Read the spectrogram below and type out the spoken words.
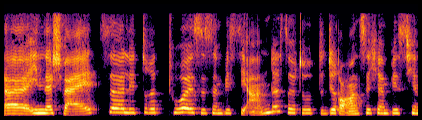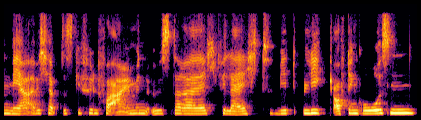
äh, in der Schweizer Literatur ist es ein bisschen anders. Also die trauen sich ein bisschen mehr, aber ich habe das Gefühl, vor allem in Österreich vielleicht mit Blick auf den großen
